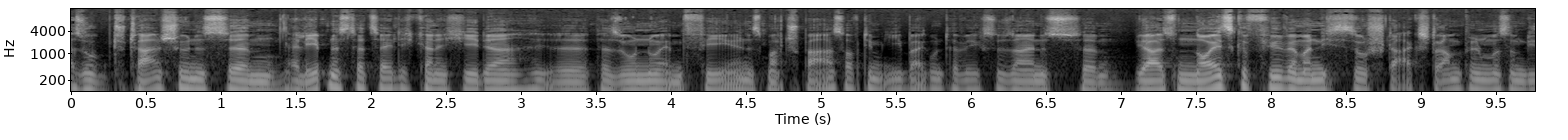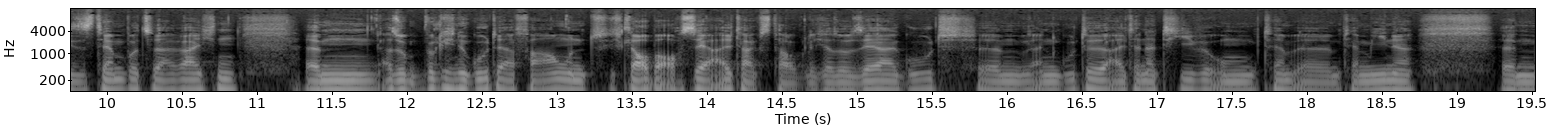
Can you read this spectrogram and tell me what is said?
Also total schönes ähm, Erlebnis tatsächlich, kann ich jeder äh, Person nur empfehlen. Es macht Spaß, auf dem E-Bike unterwegs zu sein. Es ähm, ja, ist ein neues Gefühl, wenn man nicht so stark strampeln muss, um dieses Tempo zu erreichen. Ähm, also wirklich eine gute Erfahrung und ich glaube auch sehr alltagstauglich. Also sehr gut, ähm, eine gute Alternative, um Term äh, Termine ähm,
